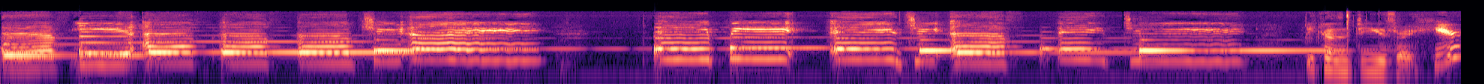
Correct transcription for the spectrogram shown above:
F E F F F G A A B A G F A G because the D is right here.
